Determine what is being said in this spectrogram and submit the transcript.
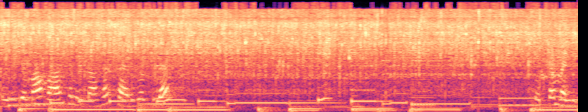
கொஞ்சமாக வாசலுக்காக கருவேப்பிலை. மல்லி.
